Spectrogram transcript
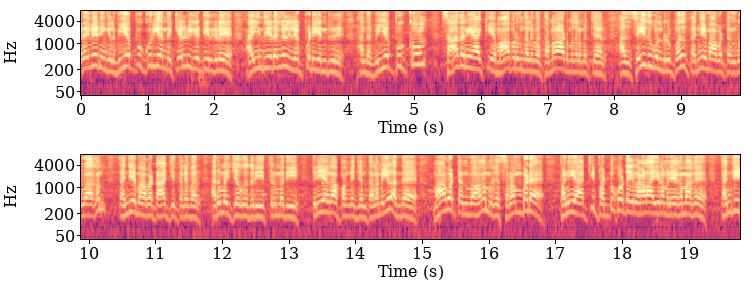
எனவே நீங்கள் வியப்புக்குரிய அந்த கேள்வி கேட்டீர்களே ஐந்து இடங்களில் எப்படி என்று. அந்த வியப்புக்கும் சாதனையாக்கிய மாபெரும் தலைவர் தமிழ்நாடு முதலமைச்சர் அது செய்து கொண்டிருப்பது தஞ்சை மாவட்ட நிர்வாகம் தஞ்சை மாவட்ட ஆட்சித்தலைவர் அருமை சகோதரி திருமதி பிரியங்கா பங்கஜம் தலைமையில் அந்த மாவட்ட நிர்வாகம் மிக சிறம்பட பணியாற்றி பட்டுக்கோட்டையில் நாலாயிரம் அநேகமாக தஞ்சை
